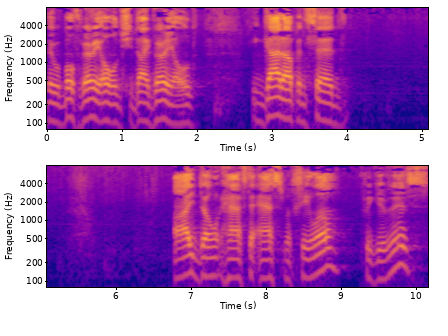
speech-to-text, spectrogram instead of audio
They were both very old. She died very old. He got up and said, I don't have to ask Mechila forgiveness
